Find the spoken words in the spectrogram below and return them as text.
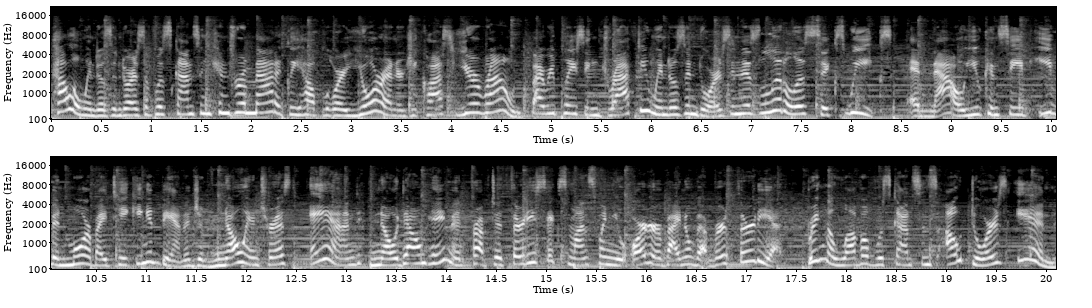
Pella Windows and Doors of Wisconsin can dramatically help lower your energy costs year round by replacing drafty windows and doors in as little as six weeks. And now you can save even more by taking advantage of no interest and no down payment for up to 36 months when you order by November 30th. Bring the love of Wisconsin's outdoors in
